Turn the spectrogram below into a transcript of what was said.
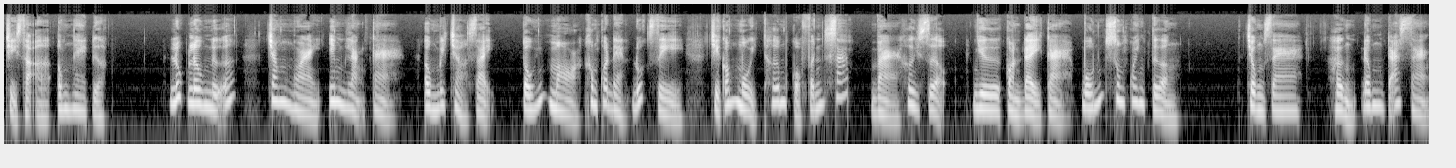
chỉ sợ ông nghe được. Lúc lâu nữa, trong ngoài im lặng cả, ông mới trở dậy. Tối mò không có đèn đuốc gì, chỉ có mùi thơm của phấn sáp và hơi rượu, như còn đầy cả bốn xung quanh tường. Trông ra, hừng đông đã dạng,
